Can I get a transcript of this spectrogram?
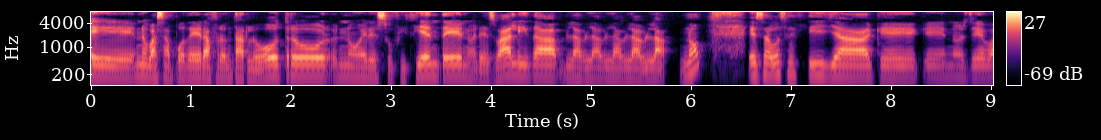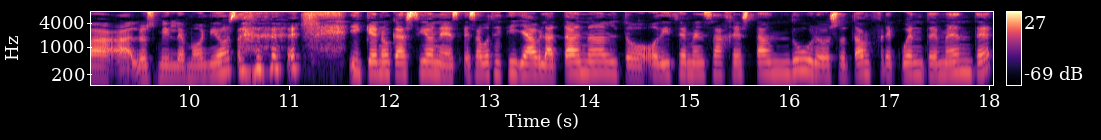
eh, no vas a poder afrontar lo otro, no eres suficiente, no eres válida, bla, bla, bla, bla, bla, ¿no? Esa vocecilla que, que nos lleva a los mil demonios y que en ocasiones esa vocecilla habla tan alto o dice mensajes tan duros o tan frecuentemente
